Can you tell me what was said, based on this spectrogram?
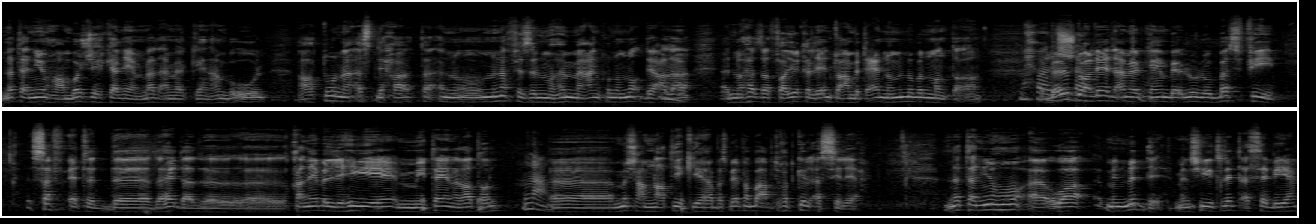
نتنياهو عم بوجه كلام للامريكان عم بقول أعطونا أسلحة إنه ننفذ المهمة عندكم وبنقضي على إنه هذا الفريق اللي أنتم عم بتعانوا منه بالمنطقة. محور بيردوا عليه الأمريكان بيقولوا له بس في صفقة هيدا القنابل اللي هي 200 رطل نعم. آه مش عم نعطيك إياها بس بيتنا بقى عم تاخذ كل السلاح. نتنياهو آه ومن مدة من شيء ثلاث أسابيع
